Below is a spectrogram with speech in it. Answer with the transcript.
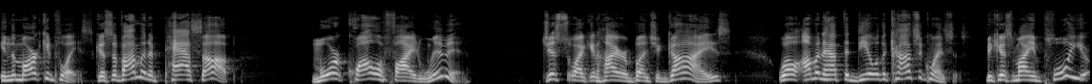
in the marketplace. Because if I'm going to pass up more qualified women just so I can hire a bunch of guys, well, I'm going to have to deal with the consequences because my employer,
